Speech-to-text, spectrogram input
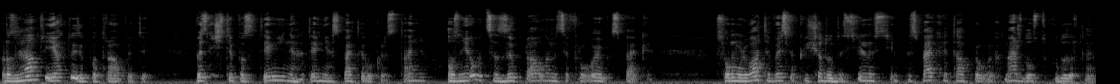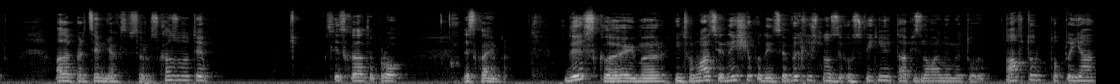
розглянути, як туди потрапити, визначити позитивні і негативні аспекти використання, ознайомитися з правилами цифрової безпеки, сформулювати висновки щодо доцільності, безпеки та правових меж доступу до Даркнету. Але перед цим, як це все розказувати, слід сказати про дисклеймер. Дисклеймер. Інформація нижче подається виключно з освітньою та пізнавальною метою. Автор, тобто я,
